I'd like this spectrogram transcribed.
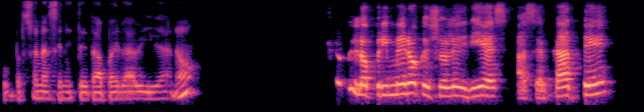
con personas en esta etapa de la vida, ¿no? Lo primero que yo le diría es acércate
